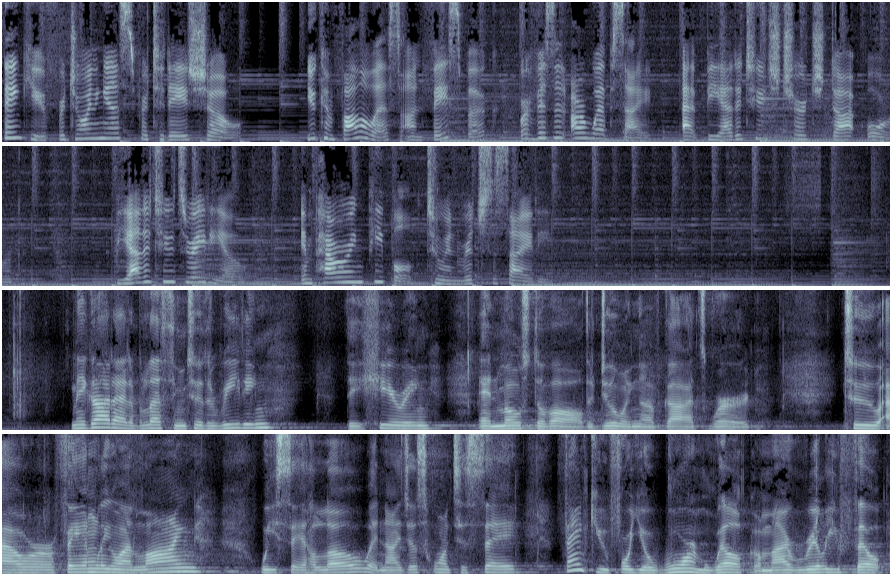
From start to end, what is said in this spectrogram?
Thank you for joining us for today's show. You can follow us on Facebook or visit our website at beatitudeschurch.org. Beatitudes Radio, empowering people to enrich society. May God add a blessing to the reading, the hearing, and most of all, the doing of God's Word. To our family online, we say hello, and I just want to say thank you for your warm welcome. I really felt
